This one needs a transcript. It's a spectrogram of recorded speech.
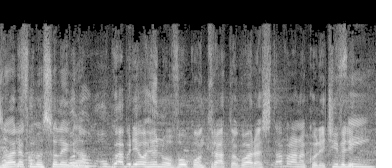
fala- olha ele como eu sou legal. Quando o Gabriel renovou o contrato agora, você estava lá na coletiva, ele. Sim.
